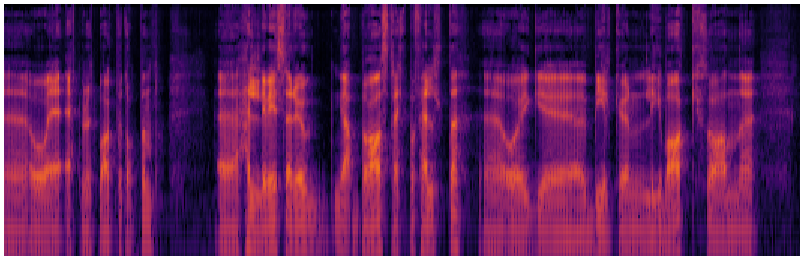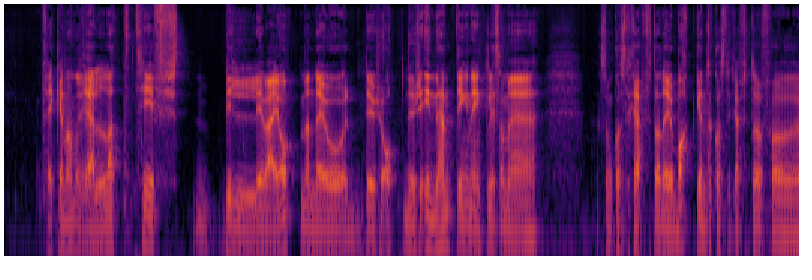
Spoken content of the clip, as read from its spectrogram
Eh, og er ett minutt bak på toppen. Eh, heldigvis er det jo ja, bra strekk på feltet, og bilkøen ligger bak, så han fikk en relativt billig vei opp, men det er jo, det er jo ikke, opp, det er ikke, innhentingen egentlig som, er, som koster krefter. Det er jo bakken som koster krefter for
